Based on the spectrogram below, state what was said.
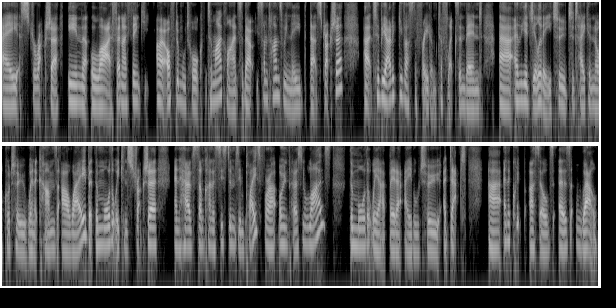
a structure in life. And I think I often will talk to my clients about sometimes we need that structure uh, to be able to give us the freedom to flex and bend uh, and the agility to to take a knock or two when it comes our way. But the more that we can structure and have some kind of systems in place for our own personal lives, the more that we are better able to adapt uh, and equip ourselves as well.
